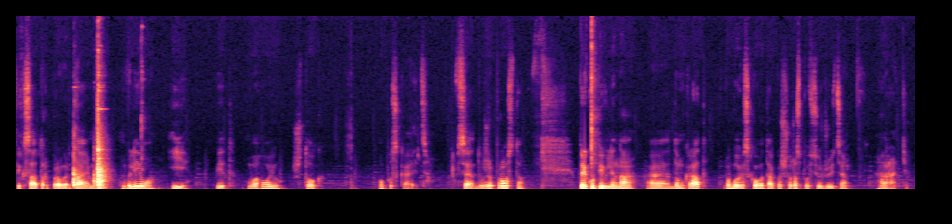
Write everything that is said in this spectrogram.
фіксатор провертаємо вліво і під вагою шток опускається. Все дуже просто. При купівлі на е, домкрат обов'язково також розповсюджується гарантія.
